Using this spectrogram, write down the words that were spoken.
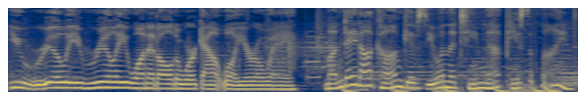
You really, really want it all to work out while you're away. Monday.com gives you and the team that peace of mind.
